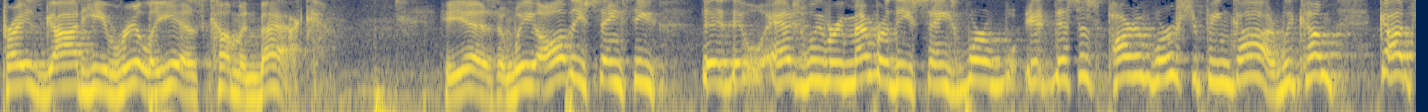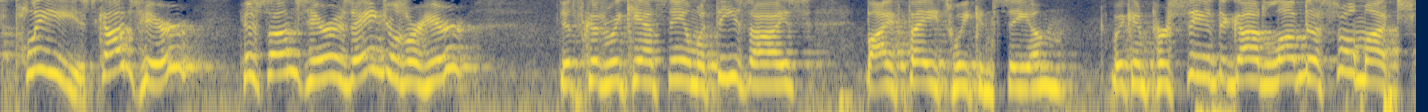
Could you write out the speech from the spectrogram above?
Praise God, he really is coming back. He is. And we, all these things, see, as we remember these things, we're, this is part of worshiping God. We come, God's pleased. God's here. His son's here. His angels are here. Just because we can't see him with these eyes, by faith we can see him. We can perceive that God loved us so much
